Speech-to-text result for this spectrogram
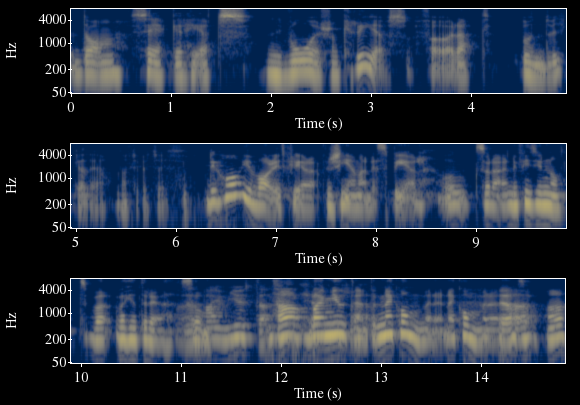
de säkerhetsnivåer som krävs för att undvika det naturligtvis. Det har ju varit flera försenade spel och sådär. Det finns ju något, vad, vad heter det? Som... Biomutant. Ja, Biomutant. När kommer det? När kommer det? Ja. Alltså, ja.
